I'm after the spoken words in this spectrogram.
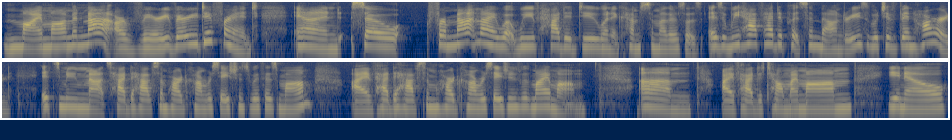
my mom and Matt are very, very different. And so for Matt and I, what we've had to do when it comes to mother's list is we have had to put some boundaries, which have been hard. It's mean Matt's had to have some hard conversations with his mom. I've had to have some hard conversations with my mom. Um, I've had to tell my mom, you know,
